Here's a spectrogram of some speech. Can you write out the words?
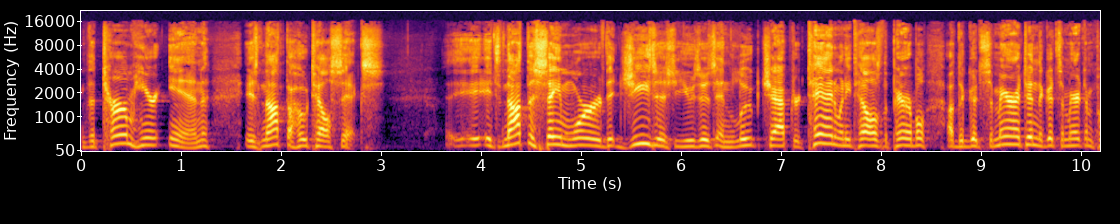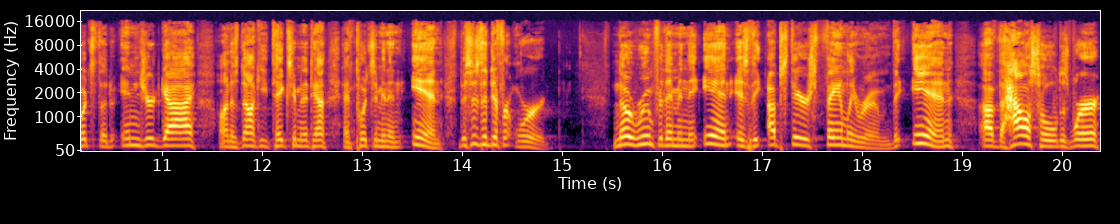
the term here inn is not the Hotel Six. It's not the same word that Jesus uses in Luke chapter 10 when he tells the parable of the Good Samaritan. The Good Samaritan puts the injured guy on his donkey, takes him into town, and puts him in an inn. This is a different word. No room for them in the inn is the upstairs family room. The inn of the household is where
